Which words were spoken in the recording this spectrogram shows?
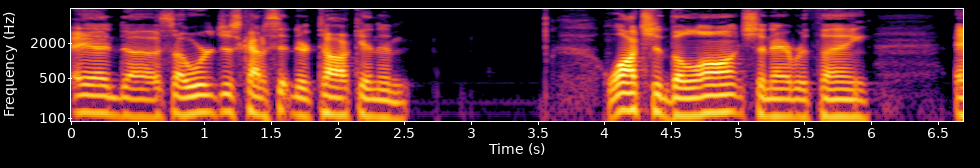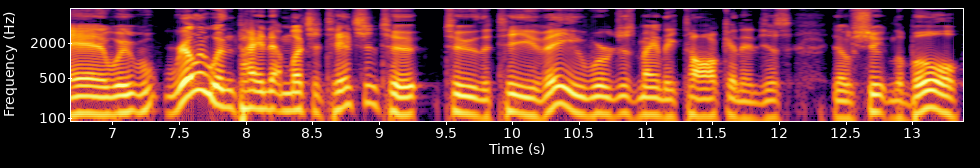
and uh, so we're just kind of sitting there talking and watching the launch and everything, and we really wasn't paying that much attention to to the TV. We were just mainly talking and just you know shooting the bull.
